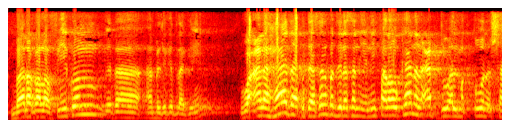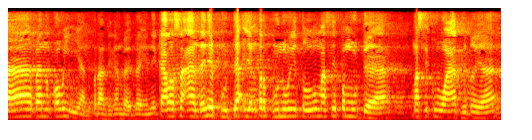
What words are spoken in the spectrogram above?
Barakallahu fikum, kita ambil dikit lagi. Wa ala hadza berdasarkan penjelasan ini, falau kana al-'abdu al-maqtul syaban qawiyan. Perhatikan baik-baik ini. Kalau seandainya budak yang terbunuh itu masih pemuda, masih kuat gitu ya.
